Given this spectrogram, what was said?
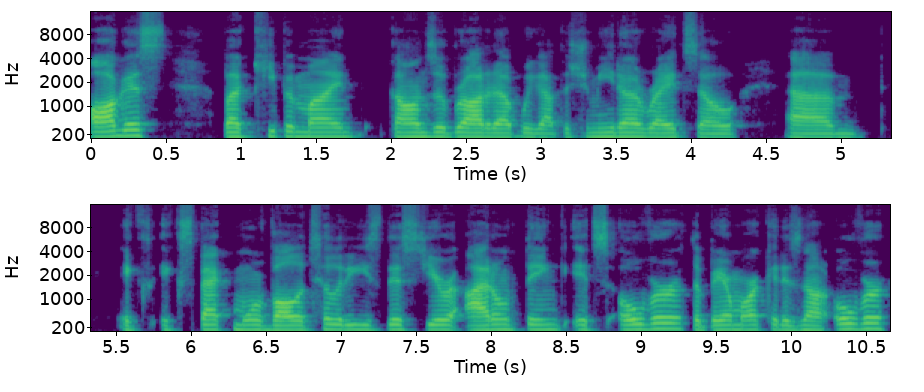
August. But keep in mind, Gonzo brought it up. We got the Shemitah, right? So um, ex- expect more volatilities this year. I don't think it's over. The bear market is not over.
